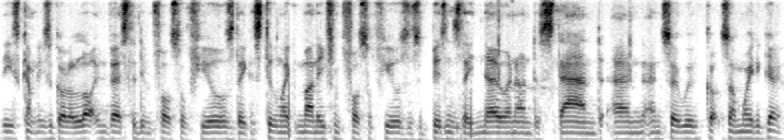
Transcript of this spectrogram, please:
these companies have got a lot invested in fossil fuels. They can still make money from fossil fuels as a business they know and understand. And, and so we've got some way to go.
